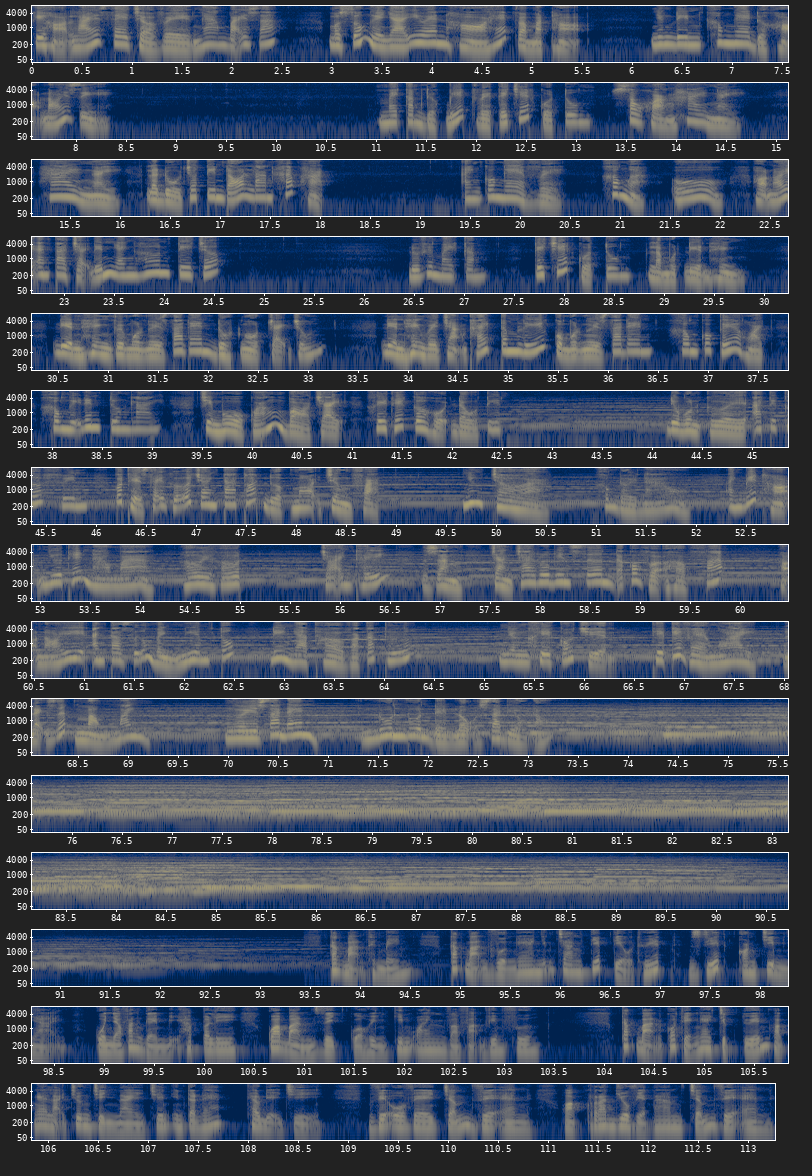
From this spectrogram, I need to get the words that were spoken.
Khi họ lái xe trở về ngang bãi rác, một số người nhà UN hò hét vào mặt họ, nhưng Dean không nghe được họ nói gì. May căm được biết về cái chết của Tum sau khoảng hai ngày. Hai ngày là đủ cho tin đó lan khắp hạt. Anh có nghe về? Không à? Ồ, họ nói anh ta chạy đến nhanh hơn tia chớp. Đối với May Căm, cái chết của Tum là một điển hình. Điển hình về một người da đen đột ngột chạy trốn. Điển hình về trạng thái tâm lý của một người da đen không có kế hoạch, không nghĩ đến tương lai, chỉ mù quáng bỏ chạy khi thấy cơ hội đầu tiên. Điều buồn cười, Atticus Finn có thể sẽ gỡ cho anh ta thoát được mọi trừng phạt. Nhưng chờ à, không đời nào, anh biết họ như thế nào mà, hơi hợt. Cho anh thấy rằng chàng trai Robinson đã có vợ hợp pháp. Họ nói anh ta giữ mình nghiêm túc, đi nhà thờ và các thứ. Nhưng khi có chuyện thì cái vẻ ngoài lại rất mỏng manh. Người da đen luôn luôn để lộ ra điều đó. Các bạn thân mến, các bạn vừa nghe những trang tiếp tiểu thuyết Giết con chim nhại của nhà văn người Mỹ Harper Lee qua bản dịch của Huỳnh Kim Oanh và Phạm Viêm Phương. Các bạn có thể nghe trực tuyến hoặc nghe lại chương trình này trên Internet theo địa chỉ vov.vn hoặc radiovietnam.vn.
